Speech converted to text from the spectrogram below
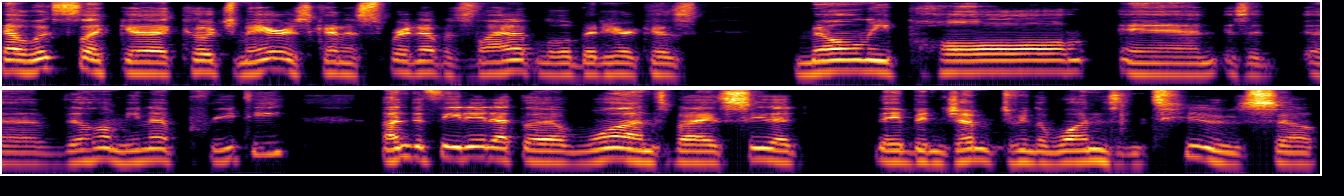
Yeah, it looks like uh, Coach Mayer is kind of spreading up his lineup a little bit here because Melanie Paul and is it uh, Wilhelmina Preeti undefeated at the ones, but I see that they've been jumped between the ones and twos. So,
